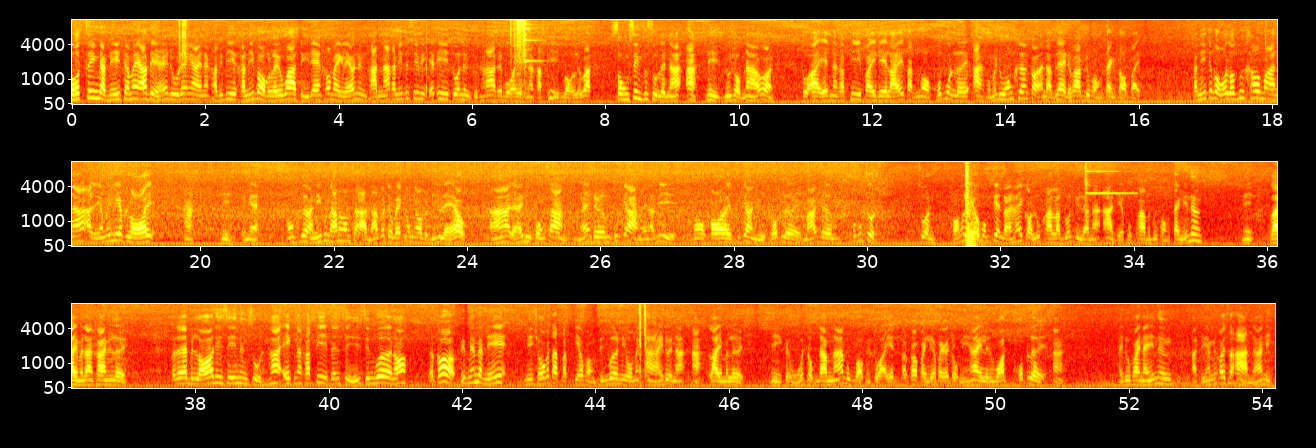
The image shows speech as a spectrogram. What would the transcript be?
รถซิ่งแบบนี้จะไม่อัปเดตให้ดูได้ไงนะครับพี่ๆคันนี้บอกเลยว่าสีแดงเข้ามาอีกแล้ว1คันนะ คันนี้เป็น Civic FE ตัว 1.5 Turbo IS นะครับพี่บอกเลยว่าทรงซิ่งสุดๆเลยนะ อะ นี่ดูโฉมหน้าเขาก่อนตัว IS นะครับพี่ไฟเดย์ไลท์ตัดหมอกครบหมดเลย อะ ผมไปดูห้องเครื่องก่อนอันดับแรก เดี๋ยวพาไปดูของแต่งต่อไป คันนี้จะบอกว่ารถเพิ่งเข้ามานะ อาจจะยังไม่เรียบร้อย อะ นี่เป็นไงห้องเครื่องอันนี้เพิ่งล้างทำความสะอาดนะก็จะแว็กเงาๆแบบนี้อยู่แล้ว อ่าเดี๋ยวให้ดูโครงสร้างเห็นไหมเดิมทุกอย่างเลยนะพี่มอกอะไรทุกอย่างอยู่ครบเลย มาร์กเดิมครบทุกจุด ส่วนของเหลวผมเปลี่ยนถ่ายให้ก่อนลูกค้ารับรถอยู่แล้วนะอะเดี๋ยวผมพามาดูของแต่งนิดนึงนี่ไล่มาด้านข้างนี่เลย ก็จะได้เป็นล้อ TC 105X นะครับพี่เป็นสีซิลเวอร์เนาะแล้วก็ฟิตเมนต์แบบนี้มีโชว์กระตับปรับเกียร์ของ Silver Neo Max R ให้ด้วยนะอะไล่มาเลยนี่กระหูกระจกดำนะบุกบอกเป็นตัว IS แล้วก็ไฟเลี้ยวไปกระจกมีให้เลนส์วอตครบเลยอะ ให้ดูภายในนิดนึง อาจจะยังไม่ค่อยสะอาดนะนี่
